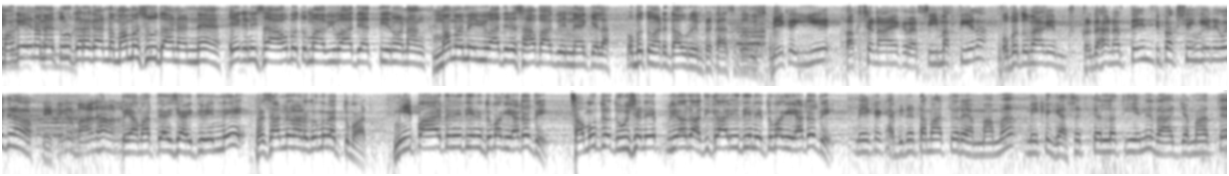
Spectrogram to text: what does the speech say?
මගේ නම ඇතුල් කරගන්න මම සූදානම් නෑ ඒක නිසා ඔබතුමා විවාදයක් තියෙනවා නම් මම මේ විවාදයට සහභාගී වෙන්නේ නෑ කියලා ඔබතුමාට ගෞරවයෙන් ප්‍රකාශ කරනවා මේක ඊයේ පක්ෂනායක රැස්වීමක් තියලා ඔබතුමාගේ ප්‍රධානත්වයෙන් විපක්ෂයෙන් ගෙන යෝජනාවක් මේක. මේ අමාත්‍යංශය අයිති වෙන්නේ ප්‍රසන්න රණතුංග මැතිතුමාට. මේ පායතනයේ තියෙන එතුමාගේ යටතේ. සමුද්‍ර දූෂණය පිළිබඳ අධිකාරිය තියෙන එතුමාගේ යටතේ. මේක කැබිනට අමාත්‍යවරයා මම මේක ගැසට් කරලා තියෙන්නේ රාජ්‍ය අමාත්‍ය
